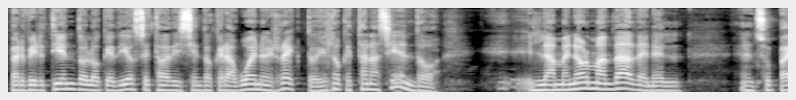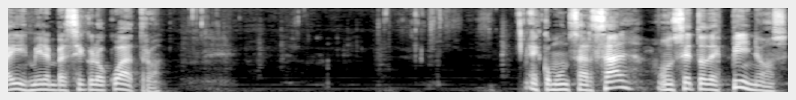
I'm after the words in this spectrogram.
pervirtiendo lo que Dios estaba diciendo que era bueno y recto, y es lo que están haciendo. La menor maldad en, el, en su país, miren versículo 4. es como un zarzal o un seto de espinos.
